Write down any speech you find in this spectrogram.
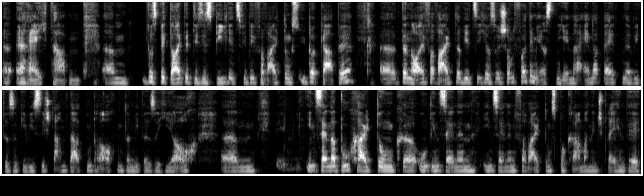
äh, erreicht haben. Ähm, was bedeutet dieses Bild jetzt für die Verwaltungsübergabe? Äh, der neue Verwalter wird sich also schon vor dem 1. Jänner einarbeiten. Er wird also gewisse Stammdaten brauchen, damit also hier auch ähm, in seiner Buchhaltung äh, und in seinen, in seinen Verwaltungsprogrammen entsprechende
